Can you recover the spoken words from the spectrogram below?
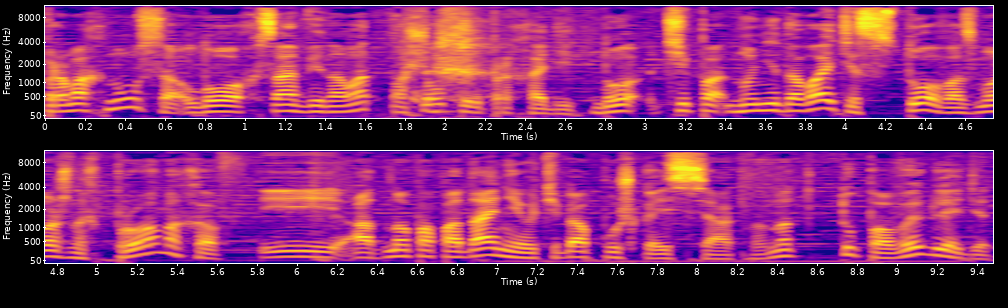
Промахнулся, лох, сам виноват, пошел перепроходить. Но, типа, ну не давайте 100 возможных промахов, и одно попадание, и у тебя пушка иссякла. Ну, это тупо выглядит.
